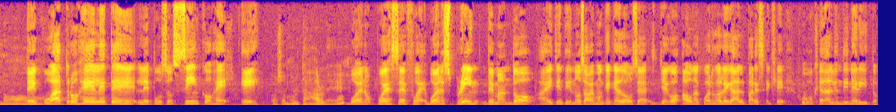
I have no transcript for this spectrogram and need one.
No. de 4G LTE le puso 5GE. Pues es multable, ¿eh? Bueno, pues se fue. Bueno, Spring demandó a ATT, no sabemos en qué quedó, o sea, llegó a un acuerdo legal, parece que hubo que darle un dinerito,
